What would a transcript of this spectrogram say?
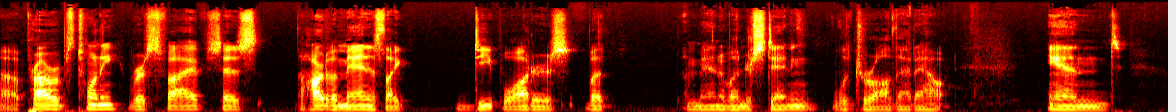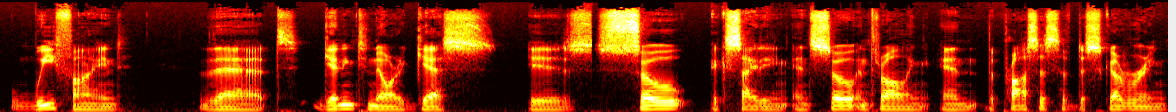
Uh, Proverbs 20 verse 5 says, "The heart of a man is like deep waters, but a man of understanding will draw that out." And we find that getting to know our guests is so exciting and so enthralling and the process of discovering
